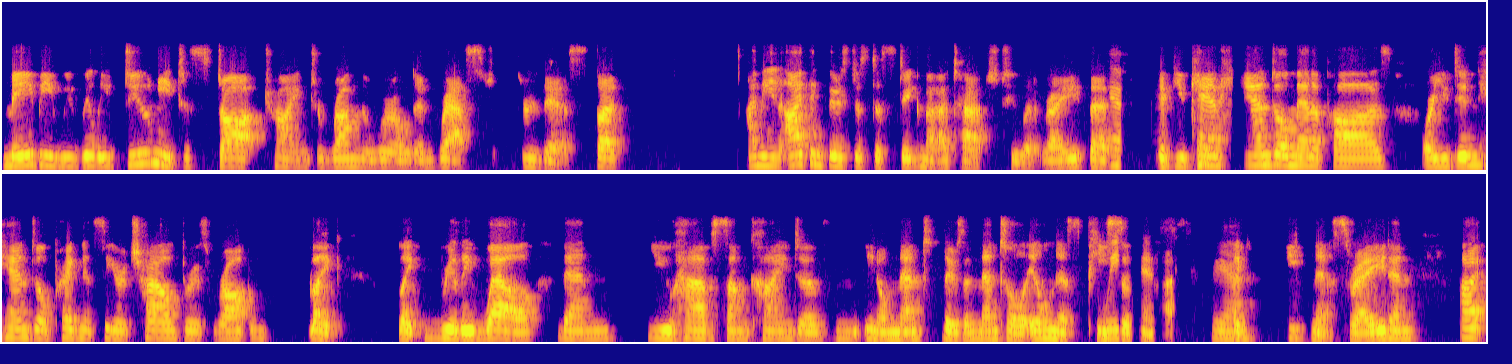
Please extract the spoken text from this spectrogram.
maybe we really do need to stop trying to run the world and rest through this. But I mean, I think there's just a stigma attached to it, right? That Yeah. if you can't handle menopause or you didn't handle pregnancy or childbirth wrong, like like really well, then you have some kind of you know ment there's a mental illness piece of Weakness. that Yeah. like weakness, right? And I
